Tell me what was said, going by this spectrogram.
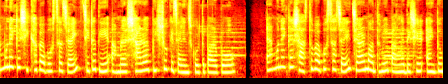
এমন একটা শিক্ষা ব্যবস্থা চাই যেটা দিয়ে আমরা সারা বিশ্বকে চ্যালেঞ্জ করতে পারব। এমন একটা স্বাস্থ্য ব্যবস্থা চাই যার মাধ্যমে বাংলাদেশের একদম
